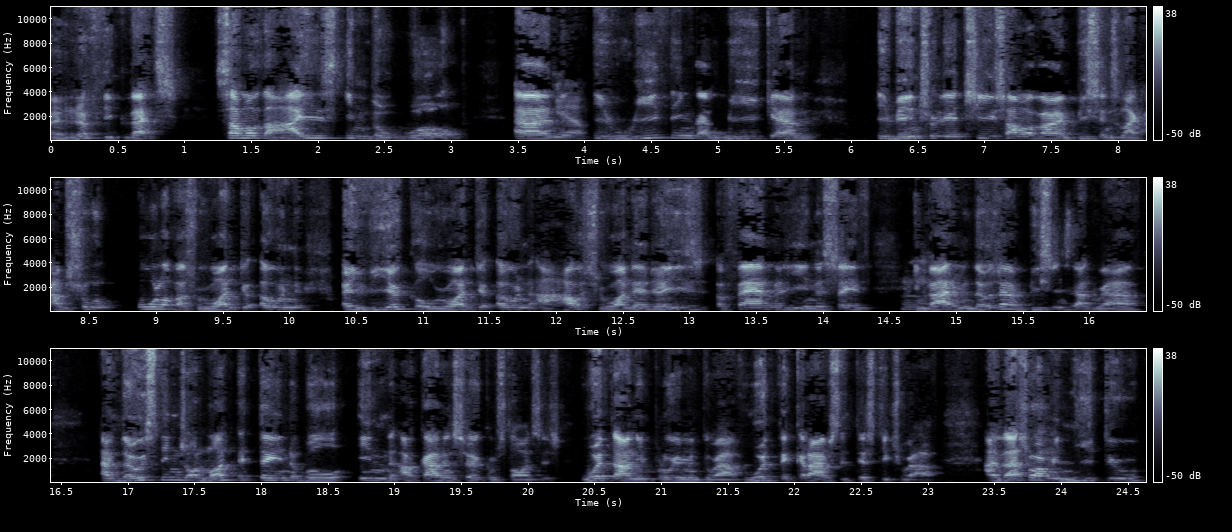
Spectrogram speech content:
horrific. That's some of the highest in the world. And yeah. if we think that we can eventually achieve some of our ambitions. Like I'm sure all of us, we want to own a vehicle, we want to own a house, we want to raise a family in a safe mm-hmm. environment. Those are ambitions that we have. And those things are not attainable in our current circumstances with the unemployment we have, with the crime statistics we have. And that's why we need to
